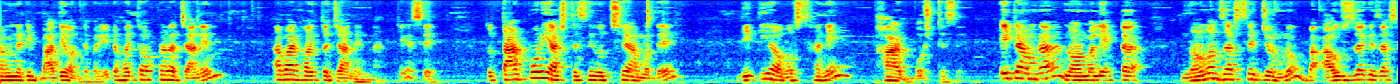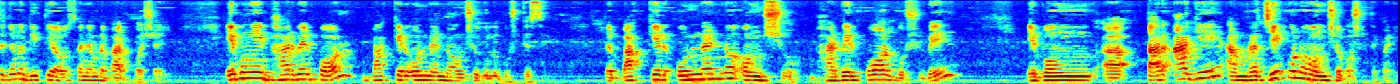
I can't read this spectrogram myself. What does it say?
নমিনেটিভ বাদেও আনতে পারি। এটা হয়তো আপনারা জানেন, আবার হয়তো জানেন না, ঠিক আছে? তো তারপরই আসতেছে হচ্ছে আমাদের দ্বিতীয় অবস্থানে ভার্ব বসতেছে। এটা আমরা নর্মালি একটা নর্মাল জার্সের জন্য বা আউসজাগে জার্সের জন্য দ্বিতীয় অবস্থানে আমরা ভার্ব বসাই। এবং এই ভার্বের পর বাক্যের অন্যান্য অংশগুলো বসতেছে। বাক্যের অন্যান্য অংশ ভার্বের পর বসবে এবং তার আগে আমরা যে কোনো অংশ বসাতে পারি।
